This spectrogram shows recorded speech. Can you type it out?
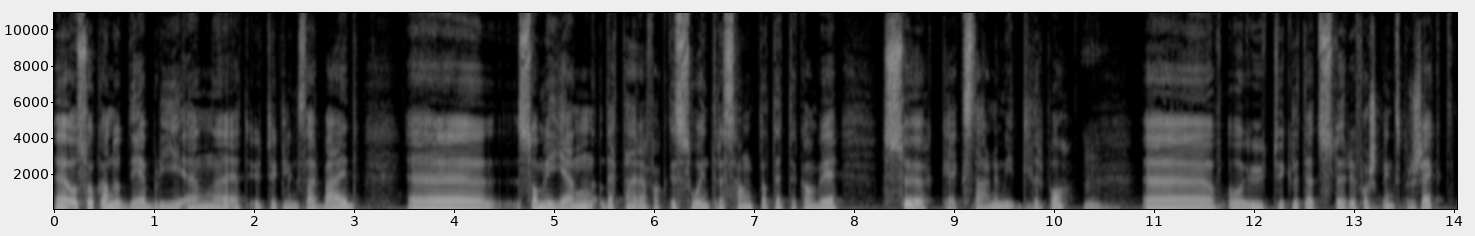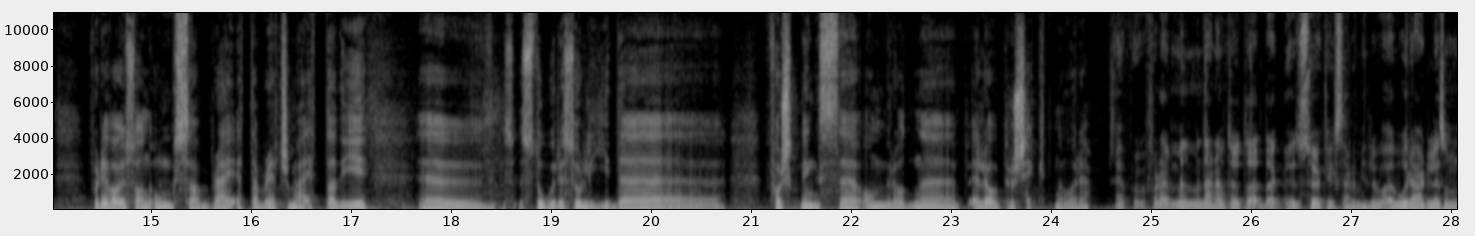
Eh, og så kan jo det bli en, et utviklingsarbeid eh, som igjen Dette her er faktisk så interessant at dette kan vi søke eksterne midler på. Mm. eh, og utviklet et større forskningsprosjekt. For det var jo sånn UNGSA blei etablert, som er et av de eh, store, solide forskningsområdene, eller prosjektene våre. Ja, for, for det, men, men der nevnte du at det søke eksterne midler. Hvor er det liksom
